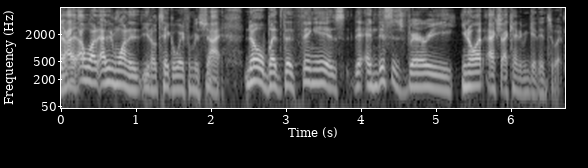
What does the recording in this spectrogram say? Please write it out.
Okay. I, I, want, I didn't want to you know take away from his shine. No, but the thing is, and this is very you know what? Actually, I can't even get into it.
